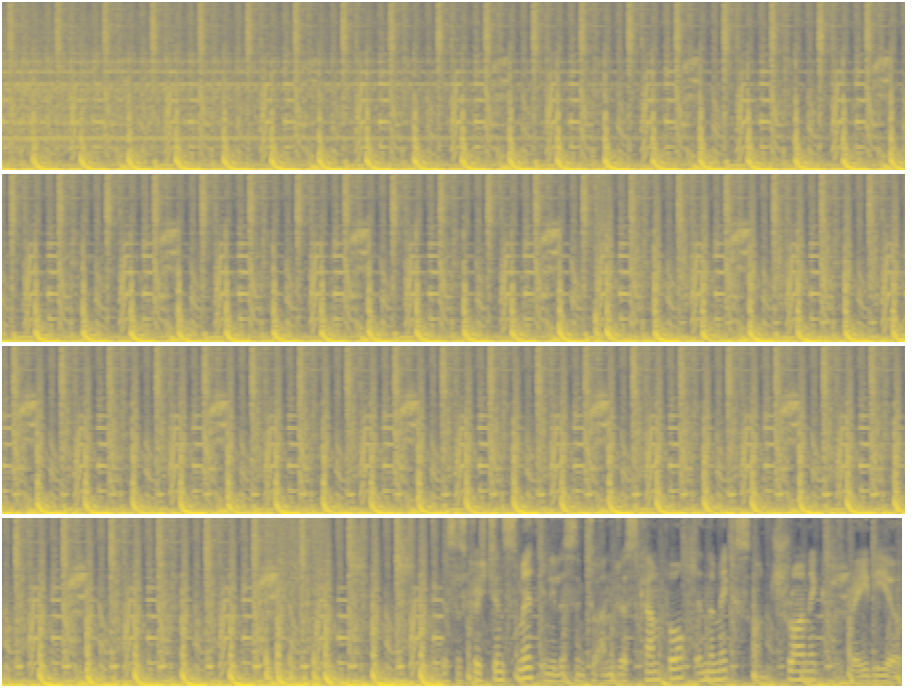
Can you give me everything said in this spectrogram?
Christian Smith, and you're listening to Andres Campo in the mix on Tronic Radio.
